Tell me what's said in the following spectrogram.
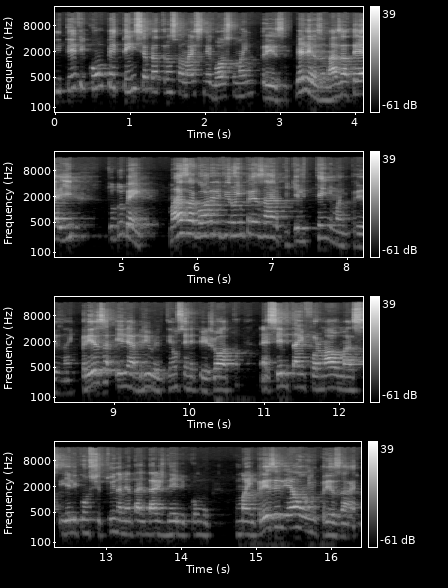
e teve competência para transformar esse negócio numa empresa. Beleza, mas até aí tudo bem. Mas agora ele virou empresário, porque ele tem uma empresa. A empresa ele abriu, ele tem um CNPJ. Né? Se ele está informal, mas ele constitui na mentalidade dele como uma empresa, ele é um empresário.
